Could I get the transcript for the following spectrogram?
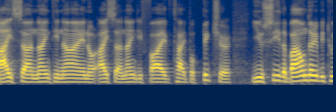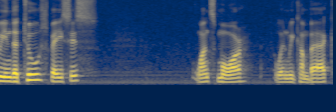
ISA 99 or ISA 95 type of picture, you see the boundary between the two spaces. Once more, when we come back.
